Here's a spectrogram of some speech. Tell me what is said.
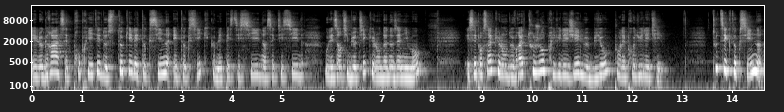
et le gras a cette propriété de stocker les toxines et toxiques comme les pesticides, insecticides ou les antibiotiques que l'on donne aux animaux. Et c'est pour ça que l'on devrait toujours privilégier le bio pour les produits laitiers. Toutes ces toxines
